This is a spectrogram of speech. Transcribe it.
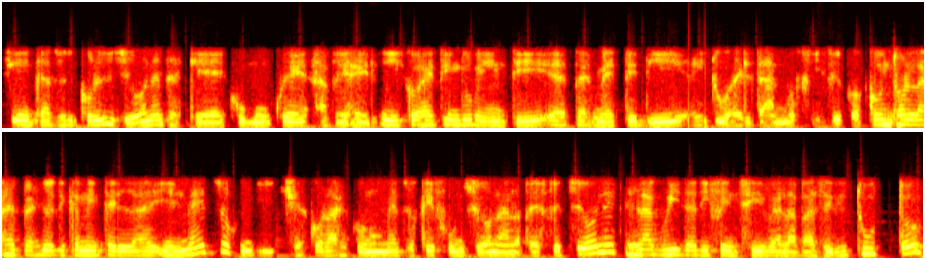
sia in caso di collisione, perché comunque avere i corretti indumenti eh, permette di ridurre il danno fisico. Controllare periodicamente il, il mezzo, quindi circolare con un mezzo che funziona alla perfezione, la guida difensiva è la base di tutto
